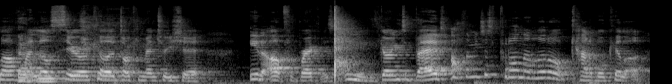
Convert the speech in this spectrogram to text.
love my little serial killer documentary shit. eat it up for breakfast. Mm, going to bed. Oh, let me just put on a little Cannibal Killer.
